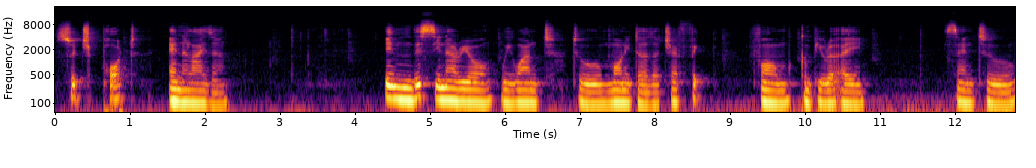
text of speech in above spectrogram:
switch port analyzer. In this scenario, we want to monitor the traffic from computer A sent to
